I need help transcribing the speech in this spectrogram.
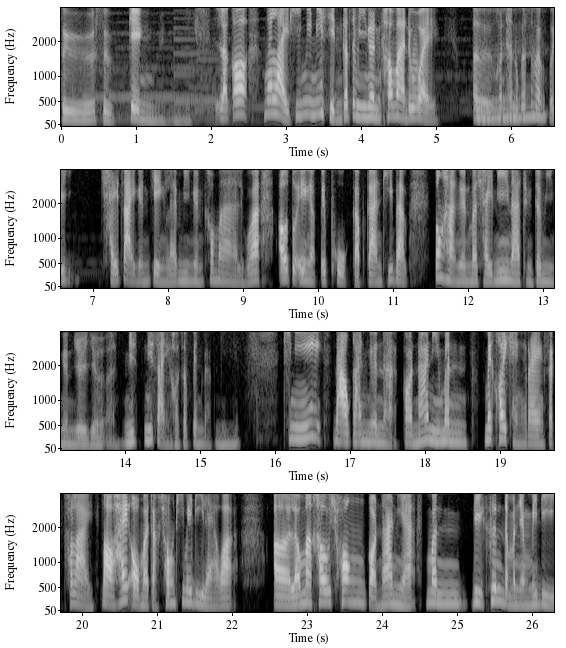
ซื้อซื้อเก่งอย่างนี้แล้วก็เมื่อไหร่ที่มีหนี้สินก็จะมีเงินเข้ามาด้วย เอออืมคนธนูก็จะแบบเอ้ยใช้จ่ายเงินเก่งและมีเงินเข้ามา หรือว่าเอาตัวเองอะไปผูกกับการที่แบบต้องหาเงินมาใช้หนี้นะ ถึงจะมีเงินเยอะๆอะนินิสัยเขาจะเป็นแบบนี้ ทีนี้ดาวการเงินอะก่อนหน้านี้มันไม่ค่อยแข็งแรงสักเท่าไหร่ ต่อให้ออกมาจากช่องที่ไม่ดีแล้วอะเออแล้วมาเข้าช่องก่อนหน้าเนี้ยมันดีขึ้นแต่มันยังไม่ดี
